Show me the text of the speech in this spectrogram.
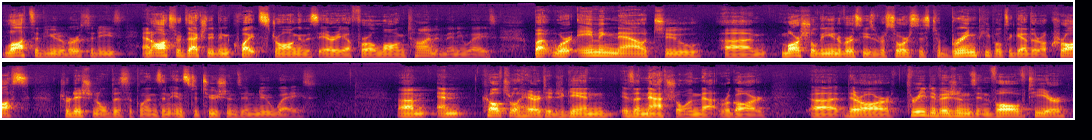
lots of universities, and Oxford's actually been quite strong in this area for a long time in many ways. But we're aiming now to um, marshal the university's resources to bring people together across traditional disciplines and institutions in new ways. Um, and cultural heritage, again, is a natural in that regard. Uh, there are three divisions involved here.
